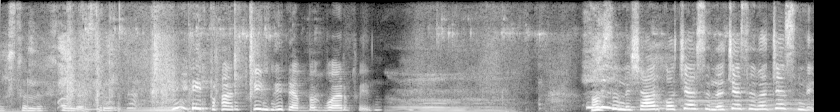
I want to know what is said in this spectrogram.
వస్తుంది వస్తుంది వస్తుంది. పారిపోయింది దెబ్బకు పారిపోయింది. వస్తుంది షార్క్ వచ్చేస్తుంది వచ్చేస్తుంది వచ్చేస్తుంది.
